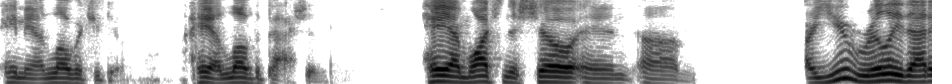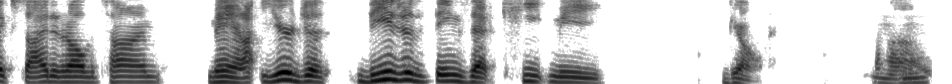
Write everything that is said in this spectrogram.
Hey man, I love what you're doing. Hey, I love the passion. Hey, I'm watching the show and um, are you really that excited all the time? Man, you're just these are the things that keep me going. Uh, Mhm.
